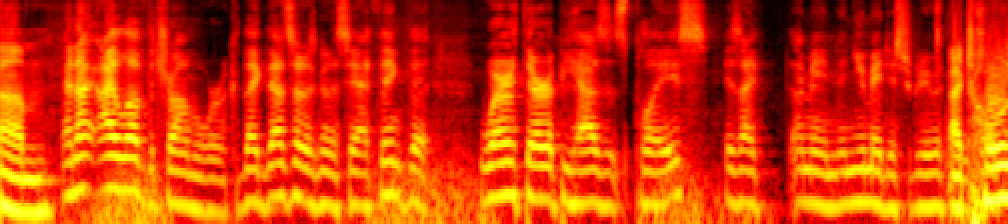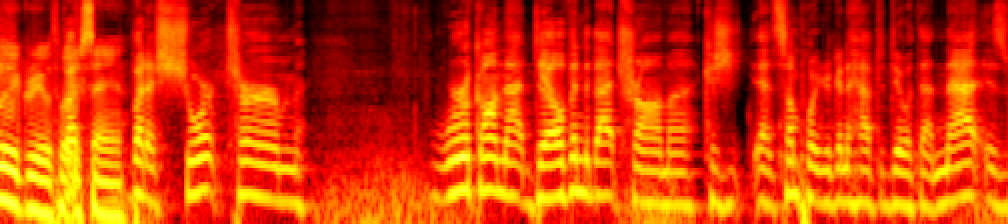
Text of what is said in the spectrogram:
um, And I, I love the trauma work. Like that's what I was gonna say. I think that where therapy has its place is I I mean, and you may disagree with me. I but- totally agree with what but, you're saying. But a short term work on that, delve into that trauma, because at some point you're gonna have to deal with that, and that is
